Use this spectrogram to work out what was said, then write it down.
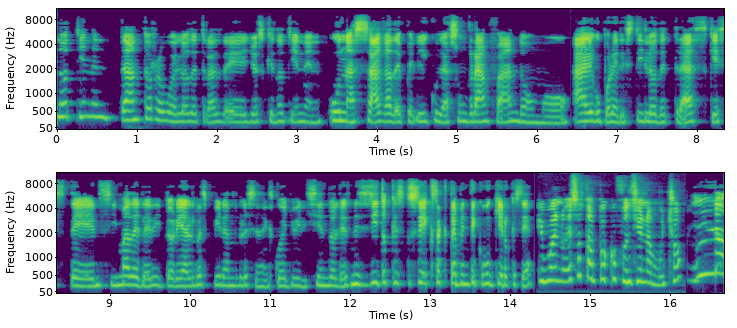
no tienen tanto revuelo detrás de ellos, que no tienen una saga de películas, un gran fandom o algo por el estilo detrás que esté encima del editorial respirándoles en el cuello y diciéndoles necesito que esto sea exactamente como quiero que que sea. Que bueno, eso tampoco funciona mucho. No,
